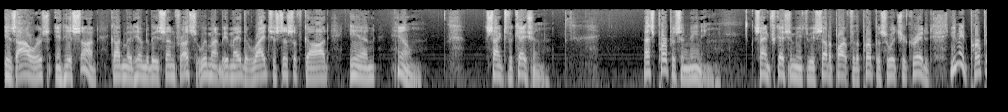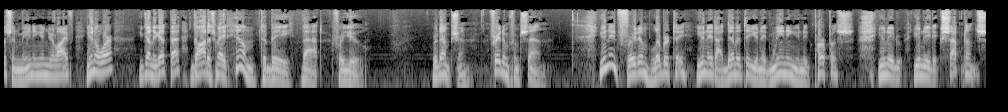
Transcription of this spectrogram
is ours in His Son. God made Him to be sin for us, so we might be made the righteousness of God in Him. Sanctification. That's purpose and meaning. Sanctification means to be set apart for the purpose for which you're created. You need purpose and meaning in your life. You know where? You're going to get that? God has made Him to be that for you. Redemption. Freedom from sin. You need freedom, liberty. You need identity. You need meaning. You need purpose. You need you need acceptance.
